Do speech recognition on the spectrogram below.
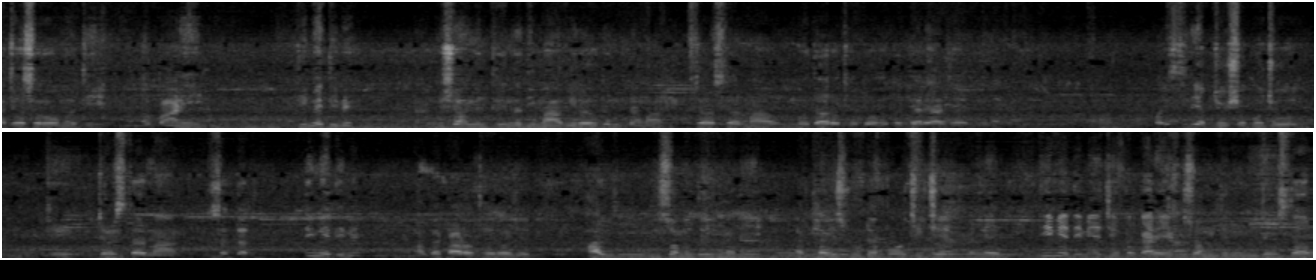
આજવા સરોવરમાંથી તો પાણી ધીમે ધીમે વિશ્વામિત્રી નદીમાં આવી રહ્યું હતું ને તેમાં જળસ્તરમાં વધારો થતો હતો, ત્યારે આજે પરિસ્થિતિ આપ જોઈ શકો છો. કે જળસ્તરમાં સતત ધીમે ધીમે આ ઘટાડો થઈ રહ્યો છે. હાલ વિશ્વામિત્રી નદી અઠ્યાવીસ ફૂટે પહોંચી છે એટલે ધીમે ધીમે જે પ્રકારે વિશ્વામિત્રીનું જળસ્તર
